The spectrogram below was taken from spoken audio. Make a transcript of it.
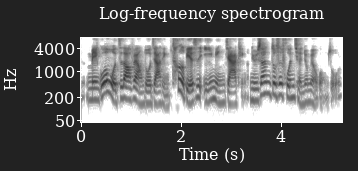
的。美国我知道非常多家庭，特别是移民家庭，女生就是婚前就没有工作了，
